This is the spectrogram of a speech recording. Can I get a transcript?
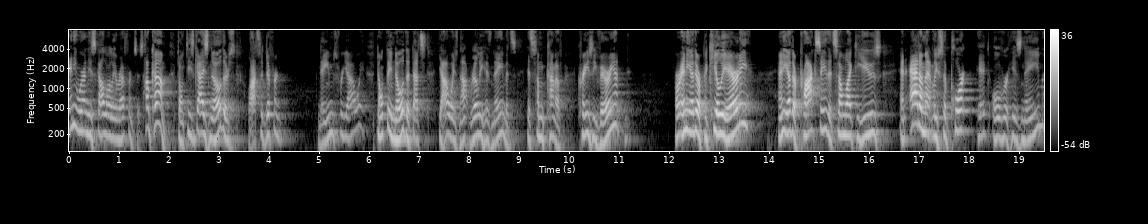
anywhere in these scholarly references. How come? Don't these guys know there's lots of different names for Yahweh? Don't they know that that's Yahweh's not really his name? It's, it's some kind of crazy variant? Or any other peculiarity? Any other proxy that some like to use and adamantly support it over his name?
